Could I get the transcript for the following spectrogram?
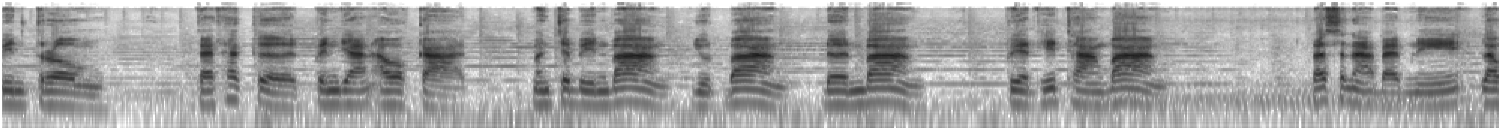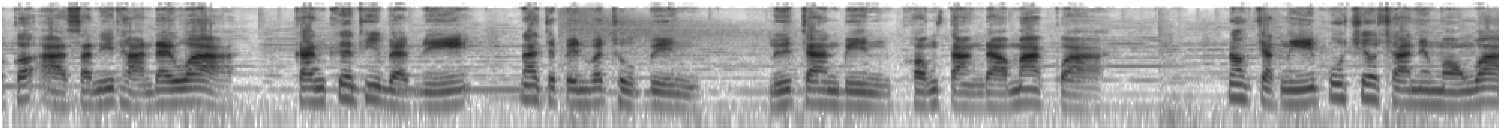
บินตรง แต่ถ้าเกิดเป็นยานอวกาศ มันจะบินบ้าง หยุดบ้าง เดินบ้าง เปลี่ยนทิศทางบ้าง ลักษณะแบบนี้เราก็อาจสันนิษฐานได้ว่า การเคลื่อนที่แบบนี้น่าจะเป็นวัตถุบิน หรือจานบินของต่างดาวมากกว่า นอกจากนี้ผู้เชี่ยวชาญยังมองว่า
